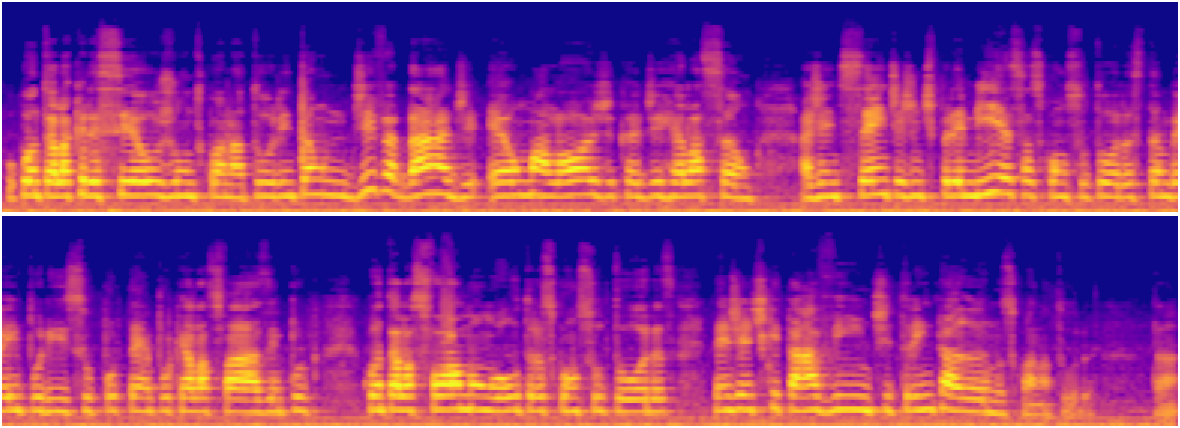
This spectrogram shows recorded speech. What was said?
o quanto ela cresceu junto com a Natura. Então, de verdade, é uma lógica de relação. A gente sente, a gente premia essas consultoras também por isso, por tempo que elas fazem, por quanto elas formam outras consultoras. Tem gente que está há 20, 30 anos com a Natura. Tá?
